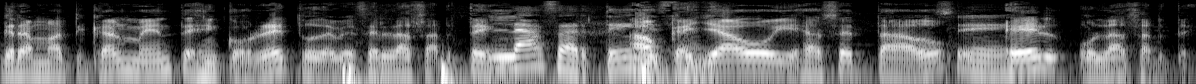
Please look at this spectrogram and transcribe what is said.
gramaticalmente es incorrecto, debe ser la sartén. La sartén. Aunque ya hoy es aceptado Sí. el o la sartén.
